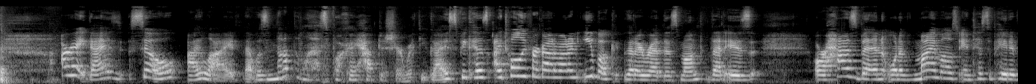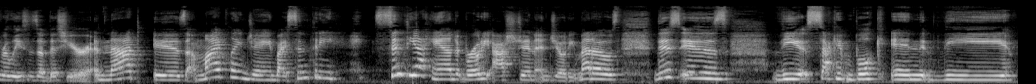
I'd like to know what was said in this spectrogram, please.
All right, guys, so I lied. That was not the last book I have to share with you guys because I totally forgot about an ebook that I read this month that is or has been one of my most anticipated releases of this year, and that is My Plain Jane by Cynthia, Cynthia Hand, Brodi Ashton, and Jodi Meadows. This is the second book in the,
